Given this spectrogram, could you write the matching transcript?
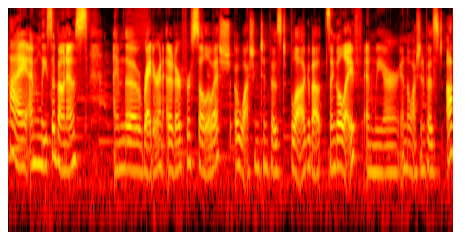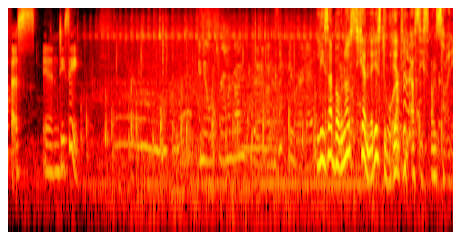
Hi, I'm Lisa Bonos. I'm the writer and editor for Soloish, a Washington Post blog about single life, and we are in the Washington Post office in DC. I know which room we're going to, Lisa Bognos kjenner historien til Aziz Ansari.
